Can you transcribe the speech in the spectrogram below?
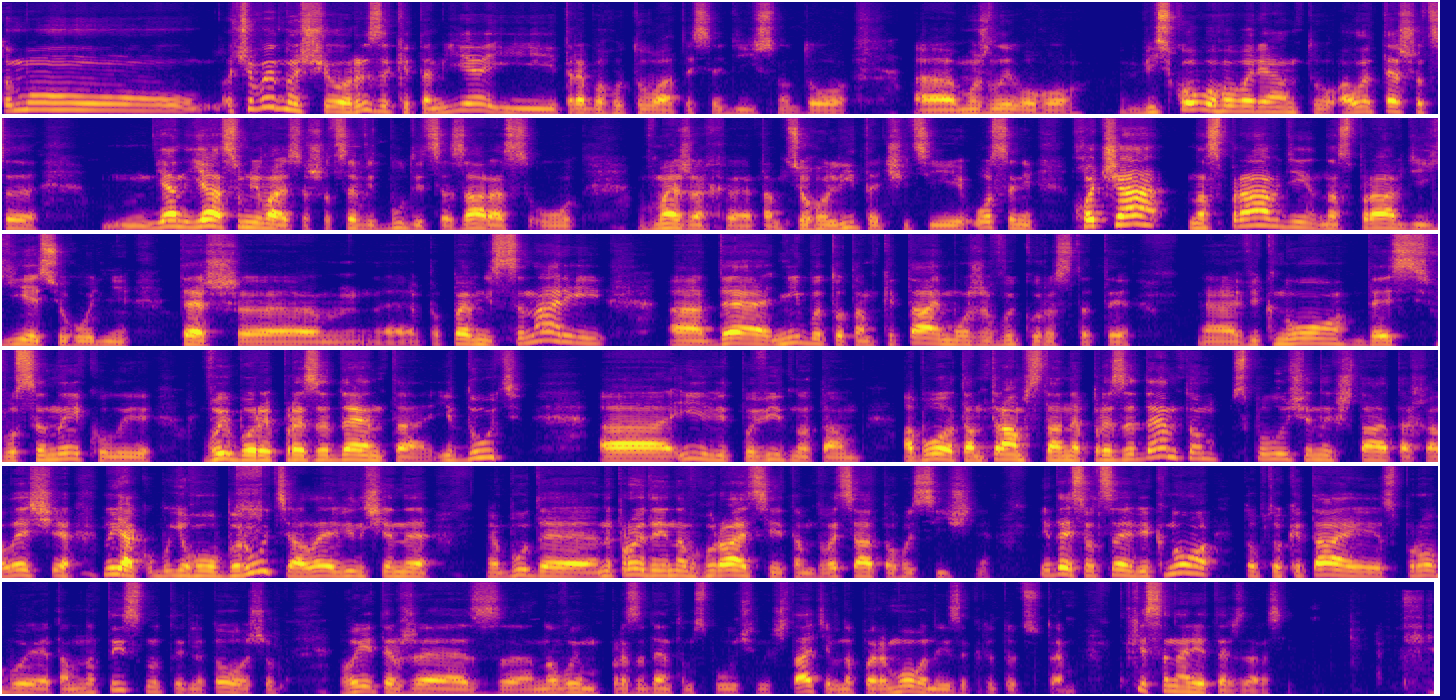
тому очевидно, що ризики там є, і треба готуватися дійсно до можливого військового варіанту, але те, що це я я сумніваюся, що це відбудеться зараз у в межах там цього літа чи цієї осені. Хоча насправді насправді є сьогодні теж е, певні сценарії, е, де нібито там Китай може використати е, вікно десь восени, коли вибори президента ідуть, е, і відповідно там або там Трамп стане президентом Сполучених Штатах, але ще ну як його оберуть, але він ще не буде не пройде інавгурації там 20 січня, і десь оце вікно, тобто Китай спробує там натиснути для того, щоб вийти вже з новим президентом Сполучених Штатів на перемовини і закрити цю тему. Такі сценарії теж зараз є.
